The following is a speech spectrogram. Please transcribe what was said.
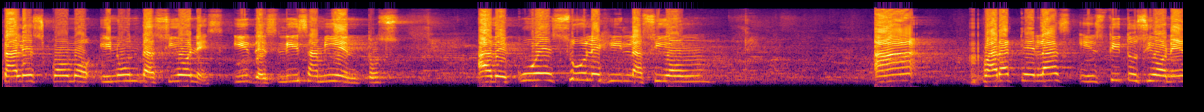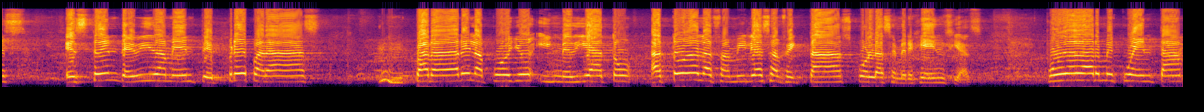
tales como inundaciones y deslizamientos, adecue su legislación para que las instituciones estén debidamente preparadas para dar el apoyo inmediato a todas las familias afectadas por las emergencias. Pude darme cuenta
